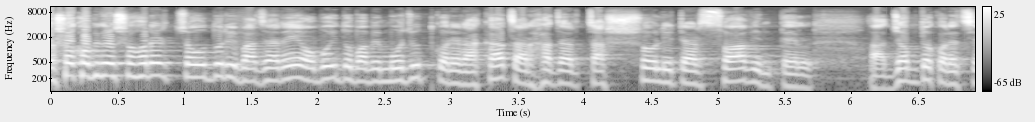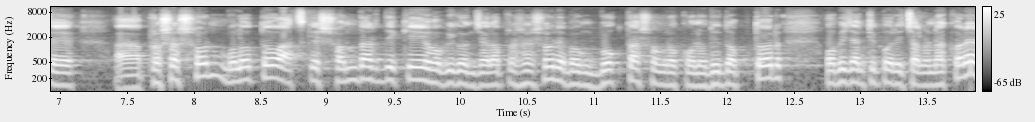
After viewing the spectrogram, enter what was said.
দর্শক, হবিগঞ্জ শহরের চৌধুরী বাজারে অবৈধভাবে মজুত করে রাখা চার হাজার চারশো লিটার সয়াবিন তেল জব্দ করেছে প্রশাসন। মূলত আজকে সন্ধ্যার দিকে হবিগঞ্জ জেলা প্রশাসন এবং ভোক্তা সংরক্ষণ অধিদপ্তর অভিযানটি পরিচালনা করে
